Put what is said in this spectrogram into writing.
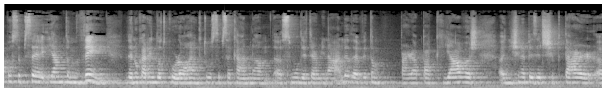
apo sepse janë të mëdhenj dhe nuk arrijnë dot të kurohen këtu sepse kanë uh, sëmundje terminale dhe vetëm para pak javësh Njëqind e pesëdhjetë shqiptarë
